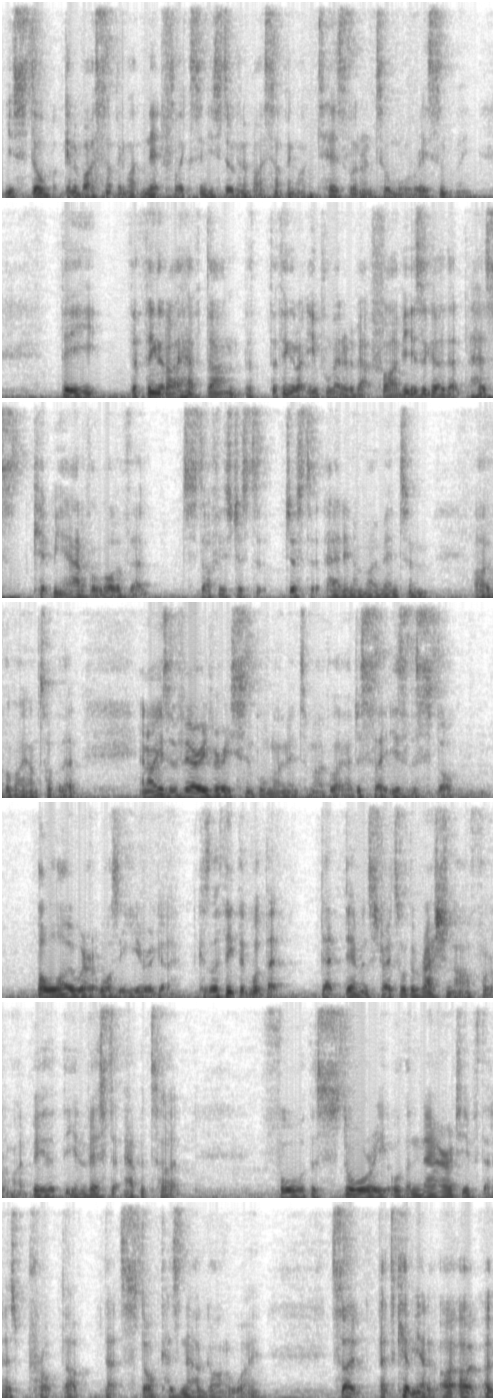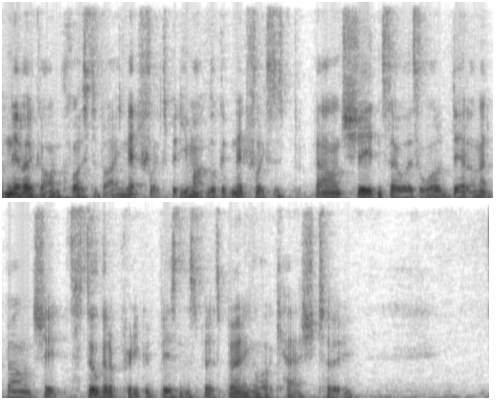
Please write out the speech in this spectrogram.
You're still going to buy something like Netflix and you're still going to buy something like Tesla until more recently. The the thing that I have done, the, the thing that I implemented about five years ago that has kept me out of a lot of that stuff is just to, just to add in a momentum overlay on top of that. And I use a very, very simple momentum overlay. I just say, is the stock below where it was a year ago? Because I think that what that, that demonstrates, or the rationale for it might be that the investor appetite for the story or the narrative that has propped up that stock has now gone away. So that's kept me out of. I, have never gone close to buying Netflix, but you might look at Netflix's balance sheet and say, well, there's a lot of debt on that balance sheet. It's still got a pretty good business, but it's burning a lot of cash too.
